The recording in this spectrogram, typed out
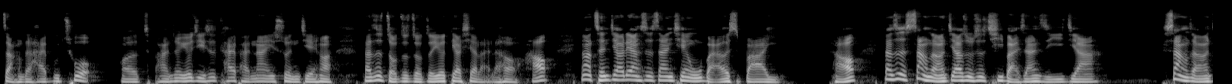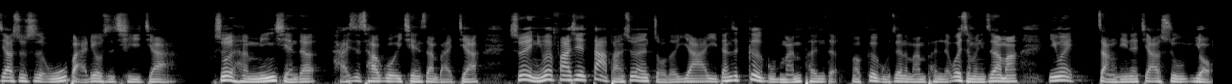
涨得还不错啊。盘中尤其是开盘那一瞬间哈，但是走着走着又掉下来了哈。好，那成交量是三千五百二十八亿。好，但是上涨的家数是七百三十一家，上涨的家数是五百六十七家。所以很明显的还是超过一千三百家，所以你会发现大盘虽然走的压抑，但是个股蛮喷的啊，个股真的蛮喷的。为什么你知道吗？因为涨停的家数有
